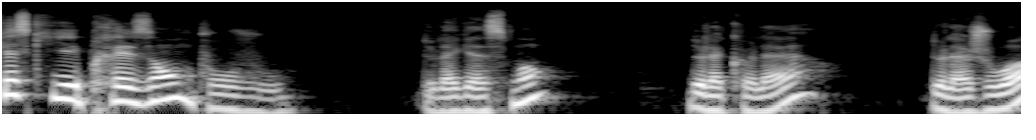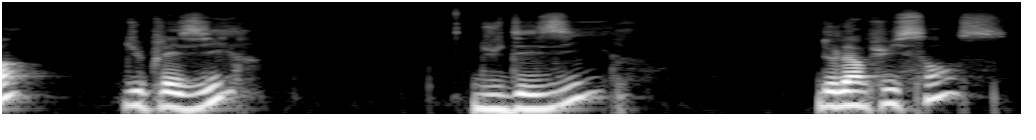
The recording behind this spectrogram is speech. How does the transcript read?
Qu'est-ce qui est présent pour vous? De l'agacement? De la colère? De la joie? Du plaisir? Du désir? De l'impuissance?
